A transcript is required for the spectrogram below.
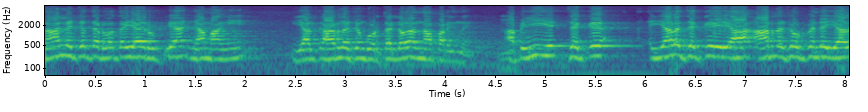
നാല് ലക്ഷത്തി അറുപത്തി അയ്യായിരം റുപ്യ ഞാൻ വാങ്ങി. ഇയാൾക്ക് ആറ് ലക്ഷം കൊടുത്തല്ലോ എന്നാ പറയുന്നത് അപ്പൊ ഈ ചെക്ക് ഇയാളെ ചെക്ക് ആറ് ലക്ഷം ഉറുപ്പിന്റെ ഇയാൾ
